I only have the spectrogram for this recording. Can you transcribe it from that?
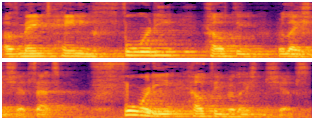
of maintaining 40 healthy relationships. That's 40 healthy relationships.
